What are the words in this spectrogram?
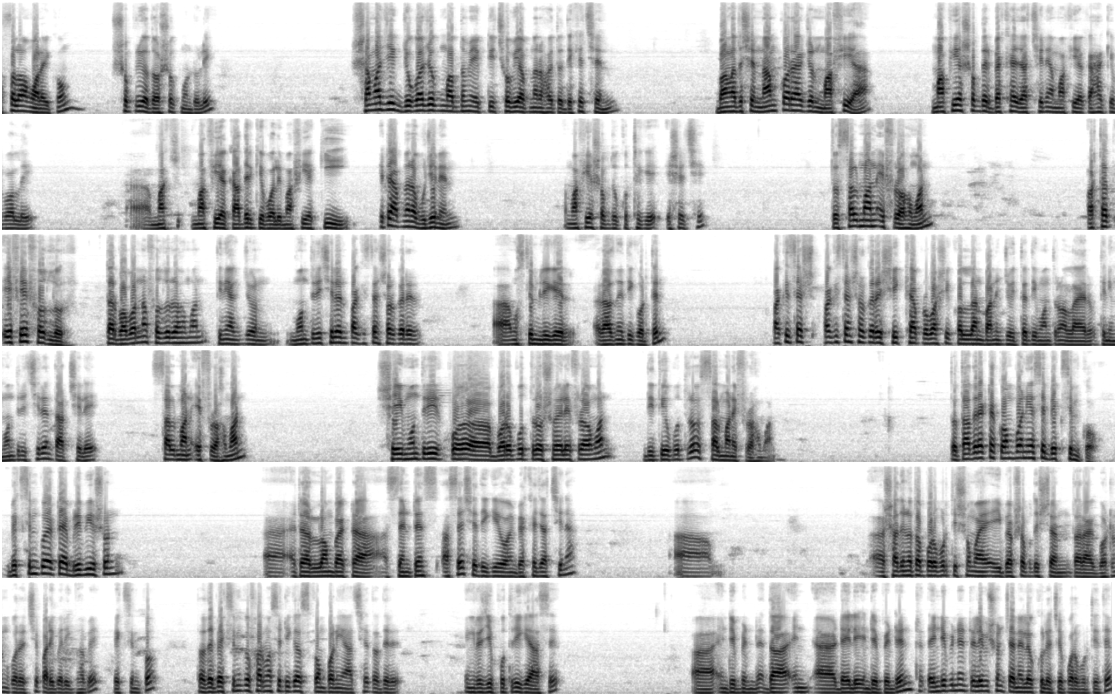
আসসালামু আলাইকুম, সুপ্রিয় দর্শক মণ্ডলী। সামাজিক যোগাযোগ মাধ্যমে একটি ছবি আপনারা হয়তো দেখেছেন। বাংলাদেশের নাম করা একজন মাফিয়া মাফিয়া শব্দের ব্যাখ্যা যাচ্ছে না, মাফিয়া কাহাকে বলে মাফিয়া কাদেরকে বলে, মাফিয়া কি? এটা আপনারা বুঝে নেন, মাফিয়া শব্দ থেকে এসেছে। তো সালমান এফ রহমান, অর্থাৎ এফ এ ফজলুর তার বাবার নাম ফজলুর রহমান। তিনি একজন মন্ত্রী ছিলেন পাকিস্তান সরকারের মুসলিম লীগের রাজনীতি করতেন। পাকিস্তান পাকিস্তান সরকারের শিক্ষা, প্রবাসী কল্যাণ, বাণিজ্য ইত্যাদি মন্ত্রণালয়ের তিনি মন্ত্রী ছিলেন। তার ছেলে সালমান এফ রহমান। সেই মন্ত্রীর বড় পুত্র সোহেল এফ রহমান, দ্বিতীয় পুত্র সালমান এফ রহমান। তো তাদের একটা কোম্পানি আছে বেক্সিমকো। বেক্সিমকো একটা অ্যাব্রিভিয়েশন এটার লম্বা একটা সেন্টেন্স আছে সেদিকেও আমি ব্যাখ্যা যাচ্ছি না। স্বাধীনতা পরবর্তী সময়ে এই ব্যবসা প্রতিষ্ঠান তারা গঠন করেছে পারিবারিকভাবে বেক্সিমকো তাদের বেক্সিমকো ফার্মাসিউটিক্যালস কোম্পানি আছে, তাদের ইংরেজি পত্রিকা আছে। Independent the daily independent the independent television চ্যানেলও খুলেছে পরবর্তীতে।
